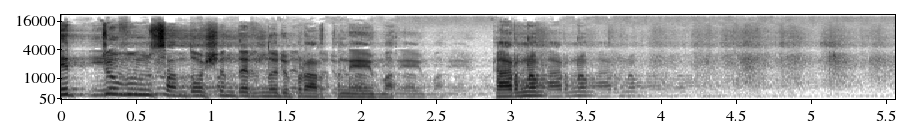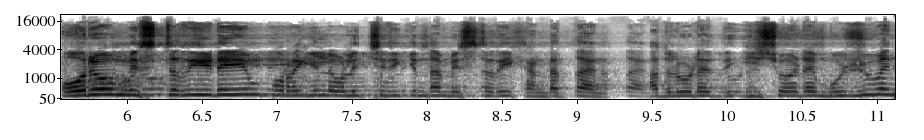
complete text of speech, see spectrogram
ഏറ്റവും സന്തോഷം തരുന്ന ഒരു പ്രാർത്ഥനയായി മാറി. കാരണം ഓരോ മിസ്റ്ററിയുടെയും പുറകിൽ ഒളിച്ചിരിക്കുന്ന മിസ്റ്ററി കണ്ടെത്താൻ അതിലൂടെ ഈശോയുടെ മുഴുവൻ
